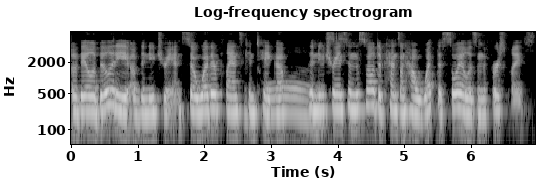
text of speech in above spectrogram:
availability of the nutrients. So whether plants can take up the nutrients in the soil depends on how wet the soil is in the first place.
